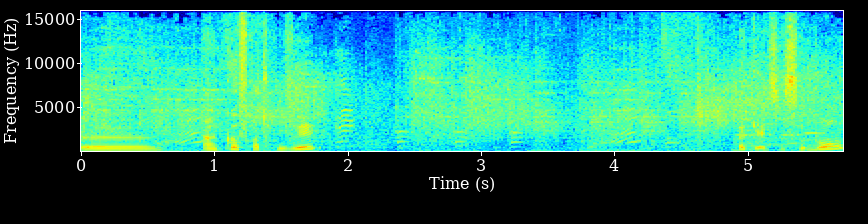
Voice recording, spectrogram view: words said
euh, un coffre à trouver. Ok, ça c'est bon.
